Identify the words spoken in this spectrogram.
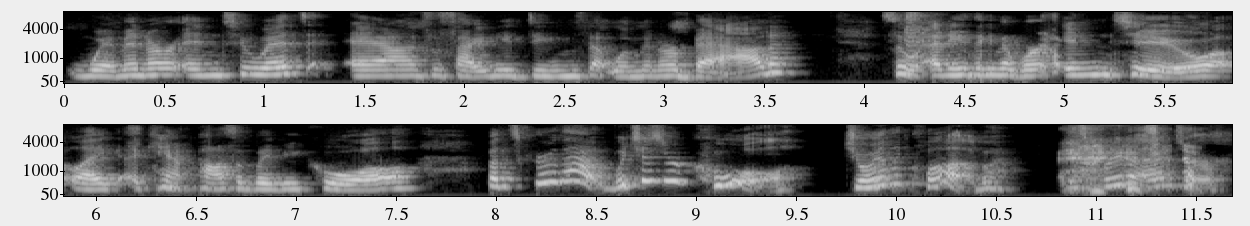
women are into it and society deems that women are bad. So anything that we're into, like, it can't possibly be cool. But screw that. Witches are cool. Join the club. It's free to enter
